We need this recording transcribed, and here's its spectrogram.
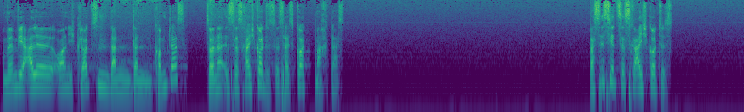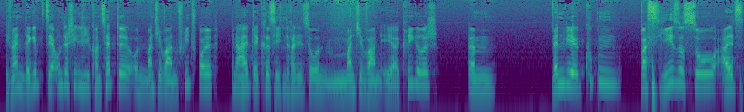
Und wenn wir alle ordentlich klotzen, dann, dann kommt das, sondern ist das Reich Gottes. Das heißt, Gott macht das. Was ist jetzt das Reich Gottes? Ich meine, da gibt es sehr unterschiedliche Konzepte und manche waren friedvoll innerhalb der christlichen Tradition, manche waren eher kriegerisch. Ähm, wenn wir gucken, was Jesus so als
